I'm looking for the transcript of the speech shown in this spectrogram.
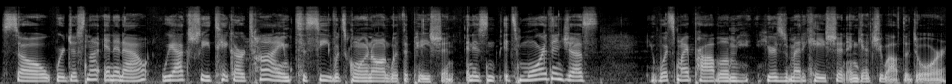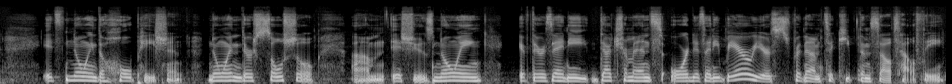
So we're just not in and out. We actually take our time to see what's going on with the patient. And it's, it's more than just what's my problem here's the medication and get you out the door it's knowing the whole patient knowing their social um, issues knowing if there's any detriments or there's any barriers for them to keep themselves healthy.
